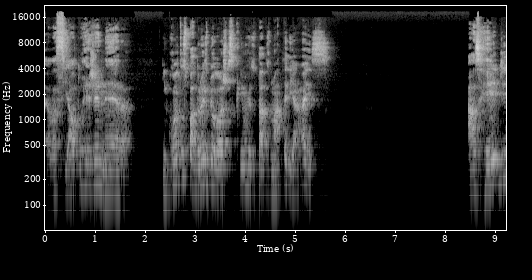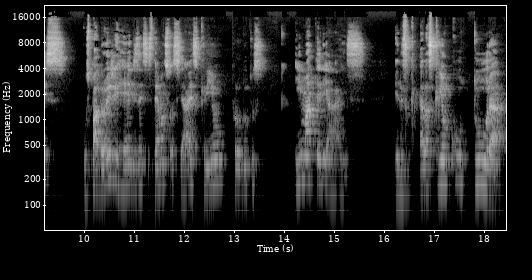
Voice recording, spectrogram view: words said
ela se autorregenera. Enquanto os padrões biológicos criam resultados materiais, as redes, os padrões de redes em sistemas sociais criam produtos imateriais. Eles, elas criam cultura.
